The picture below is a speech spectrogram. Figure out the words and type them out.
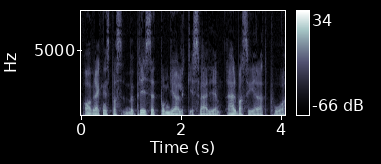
avräkningspriset på mjölk i Sverige är baserat på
